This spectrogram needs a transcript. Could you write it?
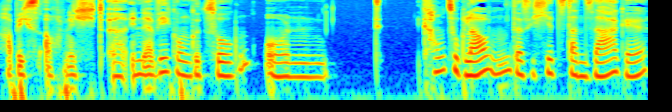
habe ich es auch nicht äh, in Erwägung gezogen. Und kaum zu glauben, dass ich jetzt dann sage,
